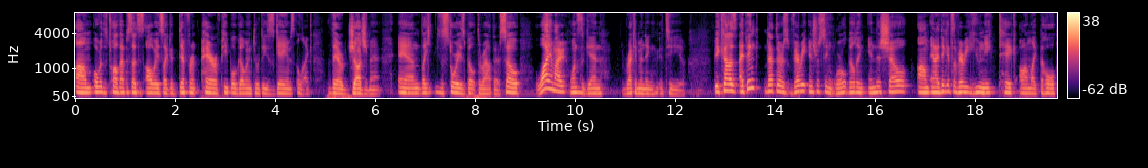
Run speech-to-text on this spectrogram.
Um, over the 12 episodes, it's always like a different pair of people going through these games, like their judgment. And like the story is built throughout there. So why am I once again recommending it to you? Because I think that there's very interesting world building in this show um, and I think it's a very unique take on like the whole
